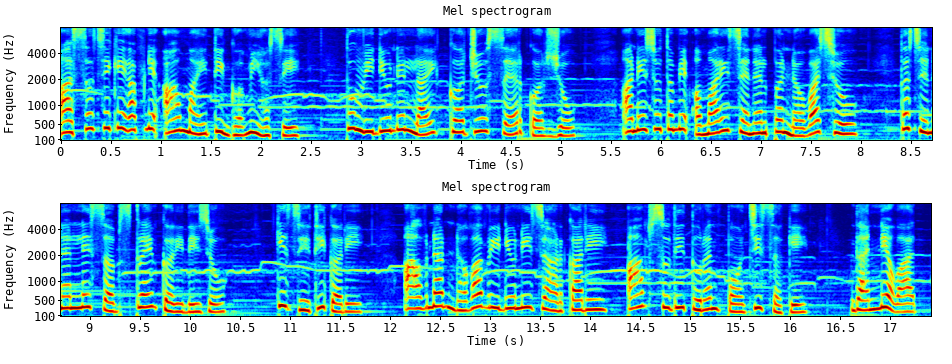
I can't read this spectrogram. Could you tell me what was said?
આશા છે કે આપને આ માહિતી ગમી હશે. તો વિડીયોને લાઈક કરજો, શેર કરજો. અને જો તમે અમારી ચેનલ પર નવા છો, તો ચેનલને સબસ્ક્રાઈબ કરી દેજો, કે જેથી કરી આવનાર નવા વિડીયોની જાણકારી આપ સુધી તુરંત પહોંચી શકે. ધન્યવાદ.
